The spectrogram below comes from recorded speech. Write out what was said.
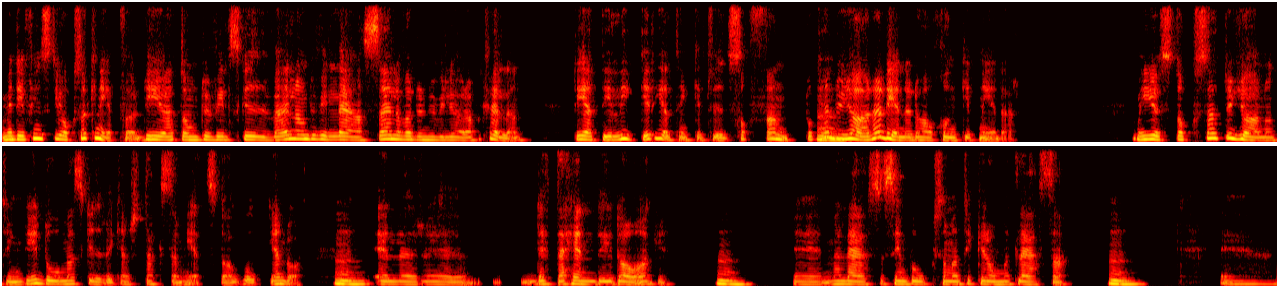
men det finns det ju också knep för. Det är ju att om du vill skriva eller om du vill läsa eller vad du nu vill göra på kvällen. Det är att det ligger helt enkelt vid soffan. Då kan Mm. du göra det när du har sjunkit ner där. Men just också att du gör någonting, det är då man skriver kanske tacksamhetsdagboken då. Mm. Eller eh, detta hände idag. Mm. Eh, man läser sin bok som man tycker om att läsa. Mm. Eh,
